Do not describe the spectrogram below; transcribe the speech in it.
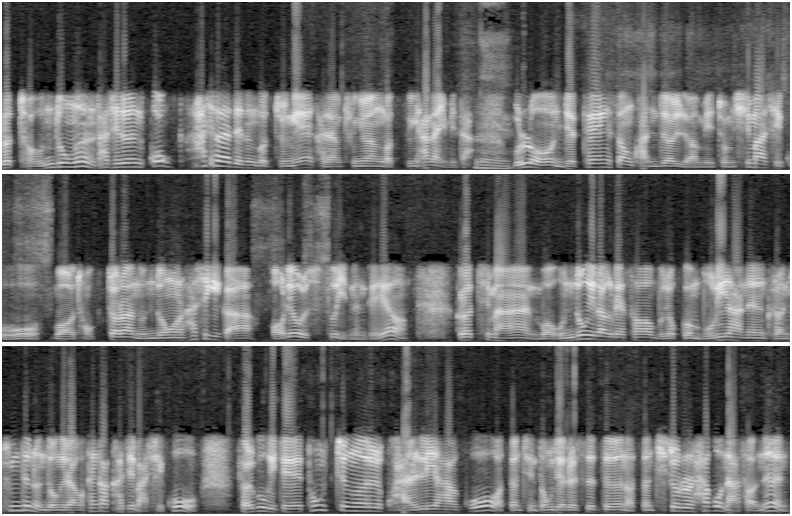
그렇죠. 운동은 사실은 꼭 하셔야 되는 것 중에 가장 중요한 것 중에 하나입니다. 네. 물론 이제 퇴행성 관절염이 좀 심하시고 뭐 적절한 운동을 하시기가 어려울 수도 있는데요. 그렇지만 뭐 운동이라 그래서 무조건 무리하는 그런 힘든 운동이라고 생각하지 마시고 결국 이제 통증을 관리하고 어떤 진통제를 쓰든 어떤 치료를 하고 나서는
